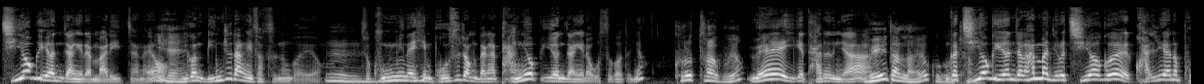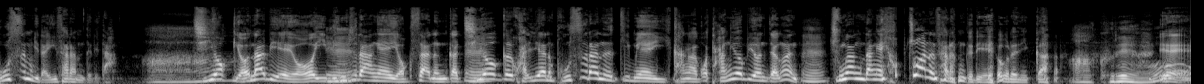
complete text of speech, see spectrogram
지역위원장이란 말이 있잖아요. 예. 이건 민주당에서 쓰는 거예요. 음. 저 국민의힘 보수 정당은 당협위원장이라고 쓰거든요. 그렇더라고요. 왜 이게 다르냐? 왜 달라요, 그거? 그러니까 지역위원장 한마디로 지역을 관리하는 보스입니다. 이 사람들이 다. 아. 지역 연합이에요. 이 예. 민주당의 역사는 그러니까 예. 지역을 관리하는 보스라는 느낌이 강하고 당협위원장은 예. 중앙당에 협조하는 사람들이에요. 그러니까 아, 그래요? 예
